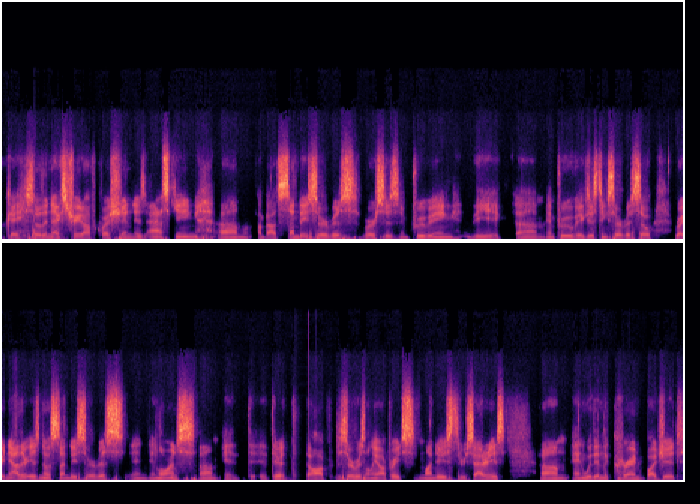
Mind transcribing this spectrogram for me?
Okay, so the next trade-off question is asking um, about Sunday service versus improving the um, improve existing service. So right now there is no Sunday service in, in Lawrence. Um, it, the, the, op- the, service only operates Mondays through Saturdays. Um, and within the current budget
